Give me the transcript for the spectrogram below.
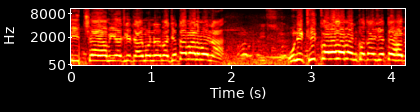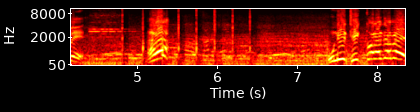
যদি ইচ্ছা আমি আজকে ডায়মন্ড হারবার যেতে পারব না, উনি ঠিক করে দেবেন কোথায় যেতে হবে। হ্যাঁ? উনি ঠিক করে দেবেন,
